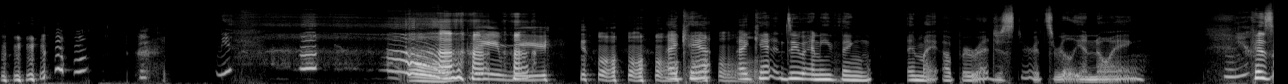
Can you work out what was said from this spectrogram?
oh baby I can't I can't do anything in my upper register. It's really annoying. Cuz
